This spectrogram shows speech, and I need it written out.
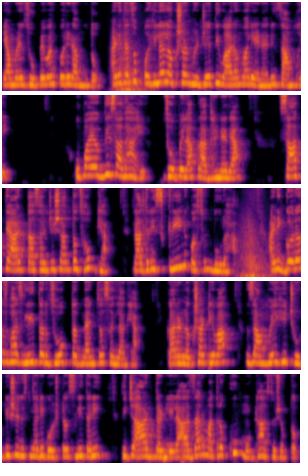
यामुळे झोपेवर परिणाम होतो. आणि त्याचं पहिलं लक्षण म्हणजे ती वारंवार येणारी जांभई उपाय अगदी साधा आहे. झोपेला प्राधान्य द्या. सात ते आठ तासांची शांत झोप घ्या. रात्री स्क्रीनपासून दूर राहा. आणि गरज भासली तर झोप तज्ज्ञांचा सल्ला घ्या. कारण लक्षात ठेवा जांभळी ही छोटीशी दिसणारी गोष्ट असली तरी तिच्या आत दडलेला आजार मात्र खूप मोठा असू शकतो.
